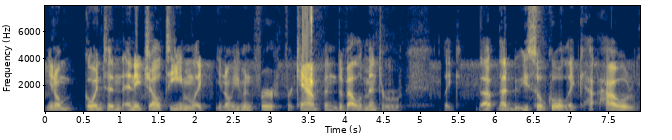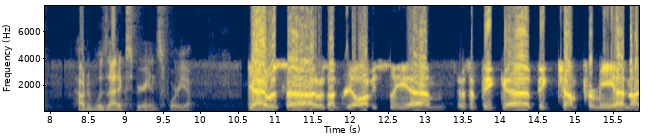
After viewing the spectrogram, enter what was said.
you know, going to an NHL team, like, you know, even for for camp and development, or like that, that'd be so cool. Like, how how did was that experience for you? Yeah, it was uh, it was unreal. Obviously, um, it was a big uh, big jump for me. I'm not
